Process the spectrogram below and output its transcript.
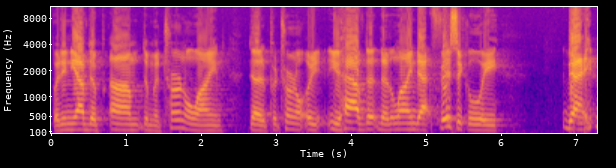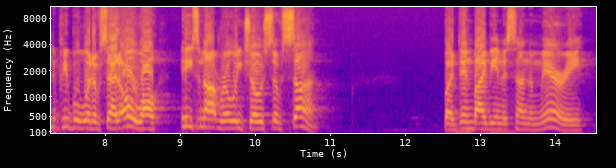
But then you have the, um, the maternal line, the paternal, you have the, the line that physically, that people would have said, oh, well, he's not really Joseph's son. But then by being the son of Mary,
